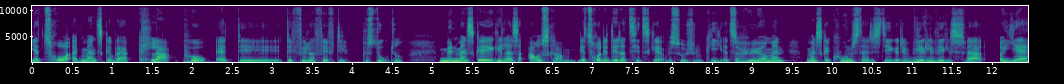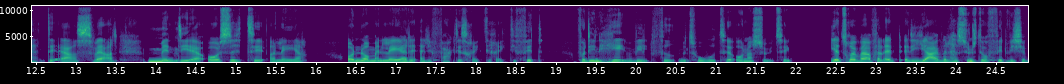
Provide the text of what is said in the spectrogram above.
Jeg tror, at man skal være klar på, at øh, det fylder 50 på studiet. Men man skal ikke lade sig afskræmme. Jeg tror, det er det, der tit sker ved sociologi. At så hører man, man skal kunne statistik, og det er virkelig, virkelig svært. Og ja, det er svært, men det er også til at lære. Og når man lærer det, er det faktisk rigtig, rigtig fedt. For det er en helt vildt fed metode til at undersøge ting. Jeg tror i hvert fald, at, at jeg ville have syntes, det var fedt, hvis jeg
